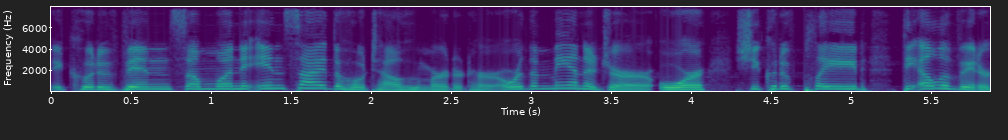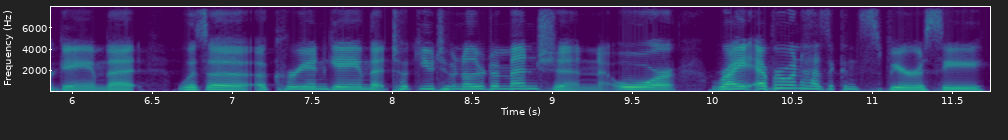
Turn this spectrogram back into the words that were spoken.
it could have been someone inside the hotel who murdered her, or the manager, or she could have played the elevator game that was a, a Korean game that took you to another dimension, or, right? Everyone has a conspiracy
